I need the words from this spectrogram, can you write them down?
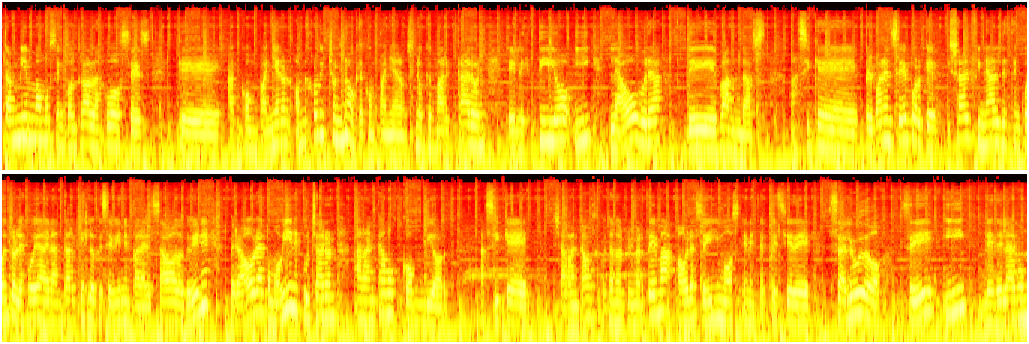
también vamos a encontrar las voces que acompañaron, o mejor dicho, no que acompañaron, sino que marcaron el estilo y la obra de bandas. Así que prepárense porque ya al final de este encuentro les voy a adelantar qué es lo que se viene para el sábado que viene, pero ahora, como bien escucharon, arrancamos con Björk. Así que ya arrancamos escuchando el primer tema, ahora seguimos en esta especie de saludo, ¿sí? Y desde el álbum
